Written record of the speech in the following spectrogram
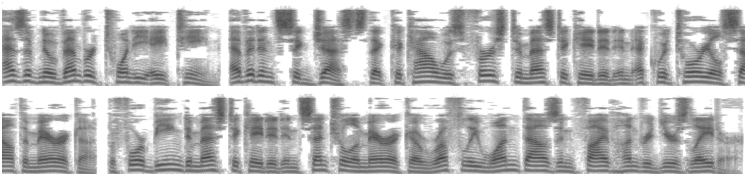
As of November 2018, evidence suggests that cacao was first domesticated in equatorial South America, before being domesticated in Central America roughly 1,500 years later.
